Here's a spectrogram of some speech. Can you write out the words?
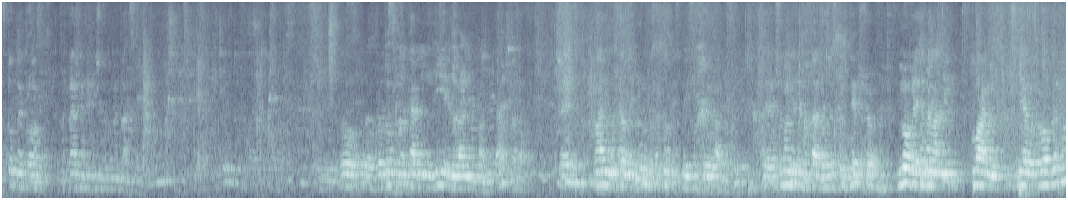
Наступне про затвердження технічної документації. Про е, продовження терміну дії генеральних планів. так? Е, Плані населених пунктів Краснопільської сільської ради. Е, Шановні депутати, у зв'язку з тим, що новий генеральний планів не розроблено,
